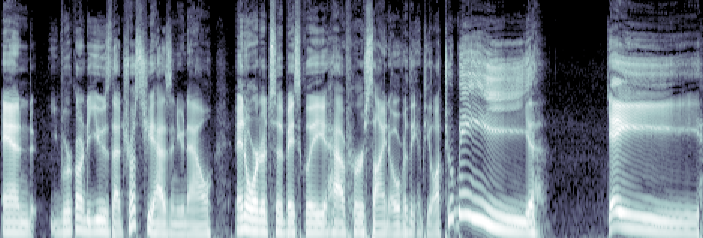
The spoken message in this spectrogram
and we're going to use that trust she has in you now in order to basically have her sign over the empty lot to me. Yay!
